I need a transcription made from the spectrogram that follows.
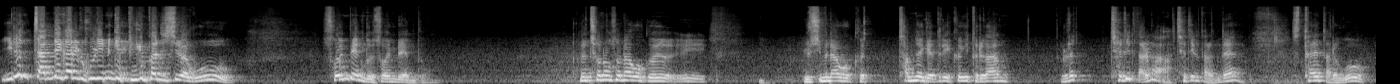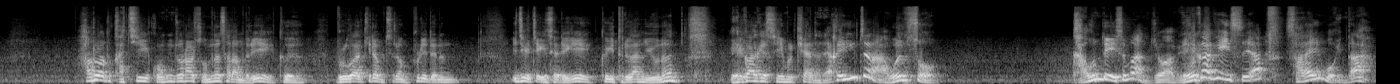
이런 짠대가리를 굴리는 게 비겁한 짓이라고. 소인배도 소인배도. 그 천호선하고 그, 유시민하고 그 참여계들이 거기 들어간, 원래 체질이 달라. 체질이 다른데, 스타일이 다르고, 하루라도 같이 공존할 수 없는 사람들이 그 물과 기름처럼 분리되는 이질적인 세력이 거기 들어간 이유는 외곽에서 힘을 키워야 된다. 아까 얘기했잖아. 원소. 가운데 있으면 안 좋아. 외곽에 있어야 사람이 모인다.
